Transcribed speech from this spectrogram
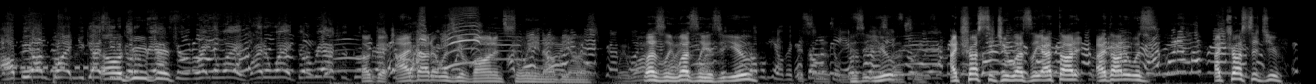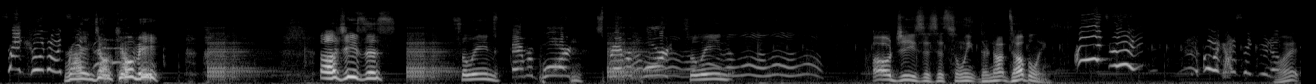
I'll be on button. You guys Oh, need to go Jesus. to reactor right away. Right away. Go to reactor. Go to Okay, reactor. I thought it was Yvonne and Celine, I'll be honest. Wait, Leslie, Leslie, is it you? Double kill, they can It's Leslie. Is it Go you? I trusted you, Leslie. I thought it I thought it was I trusted you. Ryan, don't kill me. Oh Jesus. Celine. Spam report. Spam report. Celine. Oh Jesus, it's Celine. They're not doubling. Oh, oh my god, it's like Kuno. What?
